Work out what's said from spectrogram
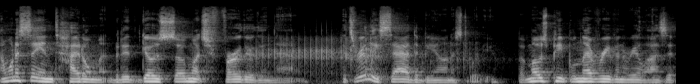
I want to say entitlement, but it goes so much further than that. It's really sad to be honest with you, but most people never even realize it.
